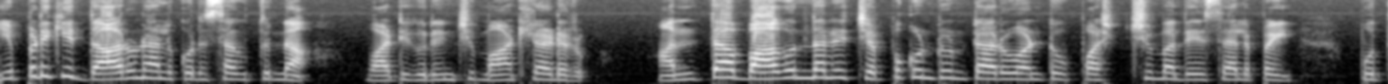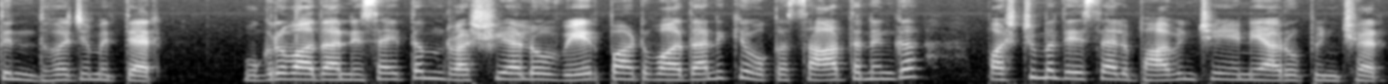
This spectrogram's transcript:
ఇప్పటికీ దారుణాలు కొనసాగుతున్నా వాటి గురించి మాట్లాడరు. అంతా బాగుందని చెప్పుకుంటుంటారు అంటూ పశ్చిమ దేశాలపై పుతిన్ ధ్వజమెత్తారు. ఉగ్రవాదాన్ని సైతం రష్యాలో వేర్పాటువాదానికి ఒక సాధనంగా పశ్చిమ దేశాలు భావించాయని ఆరోపించారు.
